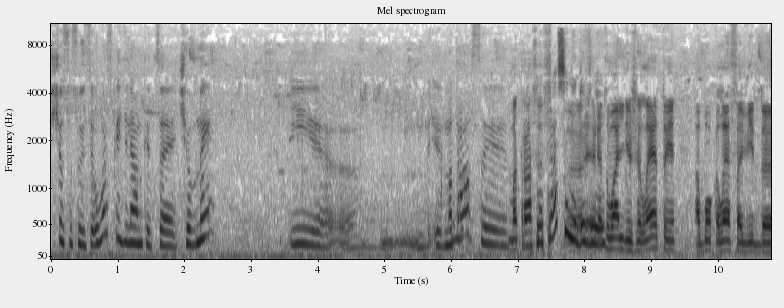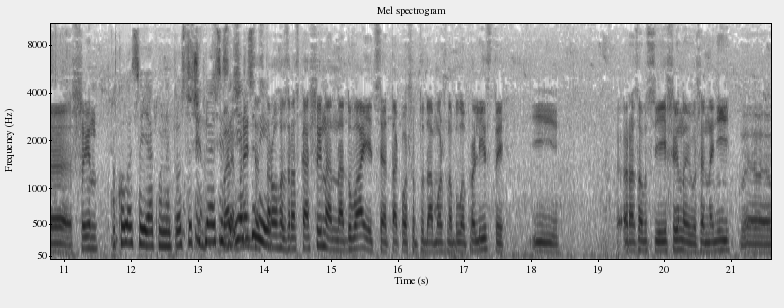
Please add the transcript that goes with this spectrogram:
що стосується угорської ділянки, це човни і е, матраси. Матраси, Матраси е, надувні? рятувальні жилети або колеса від шин. А колеса як вони просто Шин. чіпляються за я Береться старого зразка шина, надувається також, щоб туди можна було пролізти і разом з цією шиною вже на ній е,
